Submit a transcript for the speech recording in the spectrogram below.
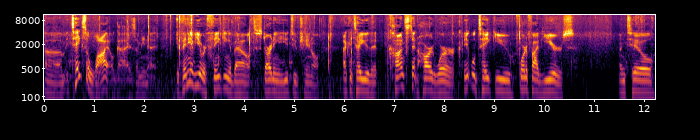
um, it takes a while, guys. I mean, uh, if any of you are thinking about starting a YouTube channel, I can tell you that constant hard work, it will take you four to five years until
